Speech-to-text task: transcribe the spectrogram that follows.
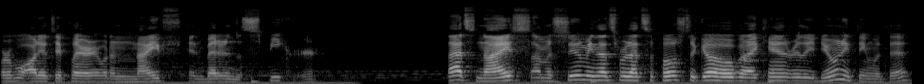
Portable audio tape player with a knife embedded in the speaker. That's nice. I'm assuming that's where that's supposed to go, but I can't really do anything with it.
